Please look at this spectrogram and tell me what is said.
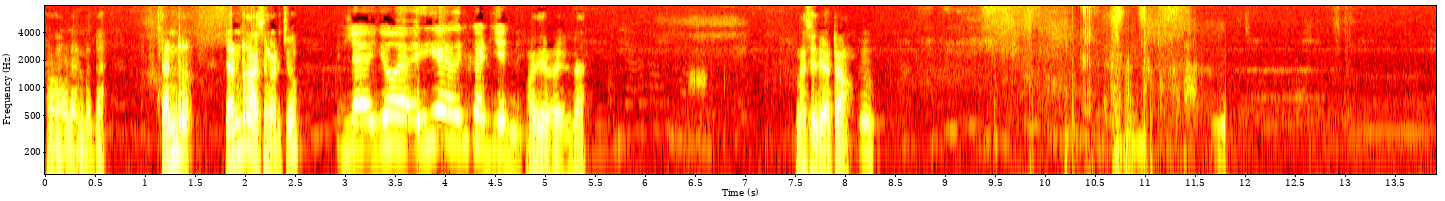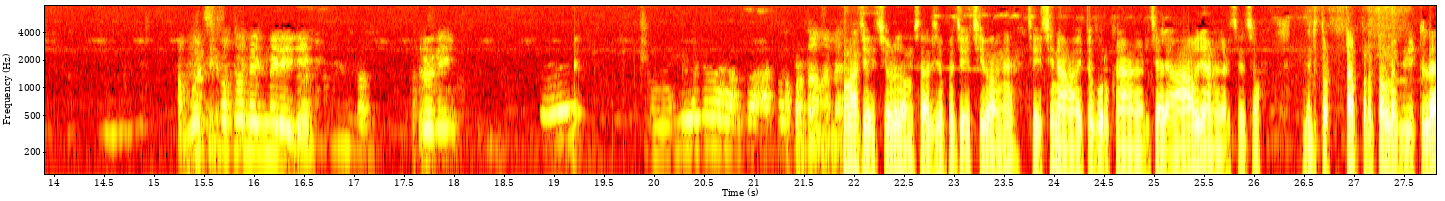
ആ അവിടെ ഉണ്ടല്ലേ രണ്ട് രണ്ട് പ്രാവശ്യം കടിച്ചു ഇല്ല അയ്യോ ഒരു കടി തന്നെ. മതി അല്ലേ? എന്നാ ശരി കേട്ടോ. വെച്ചിട്ട് പത്ത് കൊല്ലം മേലേല്ലേ എത്ര കൊല്ലായി ആ ചേച്ചിയോട് സംസാരിച്ചപ്പോൾ ചേച്ചി വാങ്ങാൻ ചേച്ചീനെ ആദ്യത്തെ കുറുക്കനാണ് കടിച്ചത് രാവിലെയാണ് കടിച്ചോ ഇതിന് തൊട്ടപ്പുറത്തുള്ള വീട്ടിലെ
